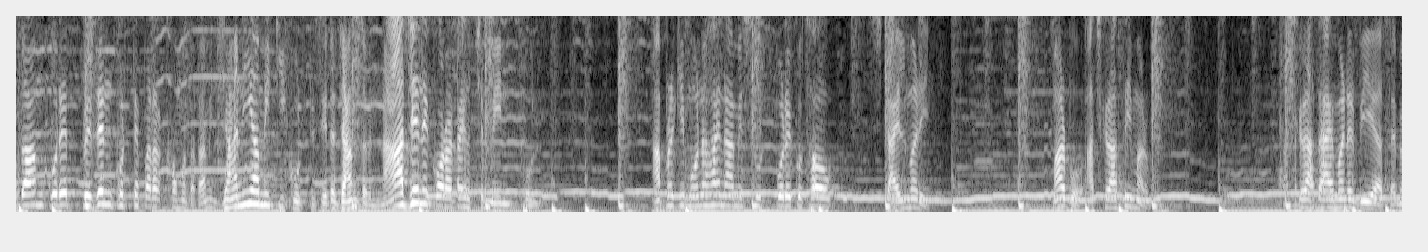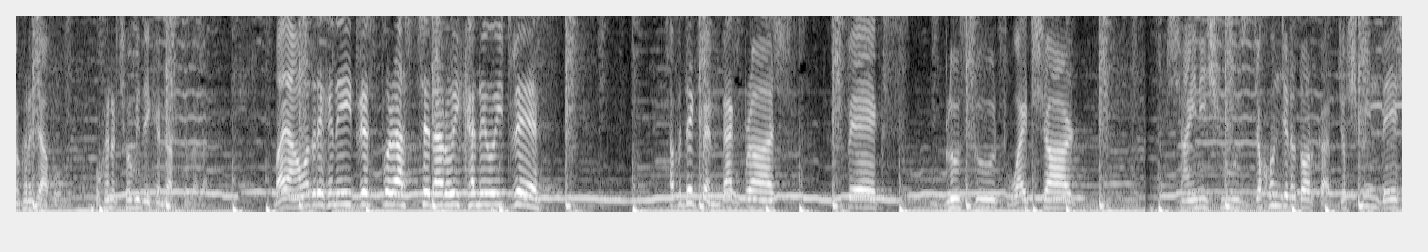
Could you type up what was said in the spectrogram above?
উদাম করে প্রেজেন্ট করতে পারার ক্ষমতাটা, আমি জানি আমি কি করতেছি, এটা জানতে হবে। না জেনে করাটাই হচ্ছে মেইন ভুল। আপনার কি মনে হয় না আমি স্যুট পরে কোথাও স্টাইল মারি? মারবো? আজকে রাতেই মারবো। আজকে রাতে আয়মানের বিয়ে আছে, আমি ওখানে যাব। ওখানে ছবি দেখেন রাত্রেবেলা। ভাই, আমাদের এখানে এই ড্রেস পরে আসছেন আর ওইখানে ওই ড্রেস আপনি দেখবেন back brush specs blue suit white shirt shiny shoes যখন যেটা দরকার। জসমিন দেশ,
